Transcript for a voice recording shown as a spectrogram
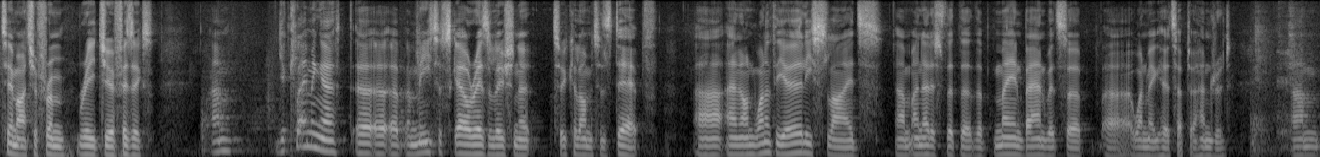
Tim Archer from Reed Geophysics. Um, you're claiming a, a, a, meter scale resolution at two kilometers depth. Uh, and on one of the early slides, um, I noticed that the, the main bandwidths are uh, 1 megahertz up to 100. Um,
